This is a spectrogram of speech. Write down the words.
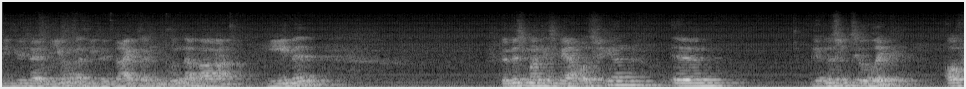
Digitalisierung, also dieses Werkzeug, ein wunderbarer Hebel. Wir müssen jetzt mehr ausführen. Ähm, wir müssen zurück auf,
